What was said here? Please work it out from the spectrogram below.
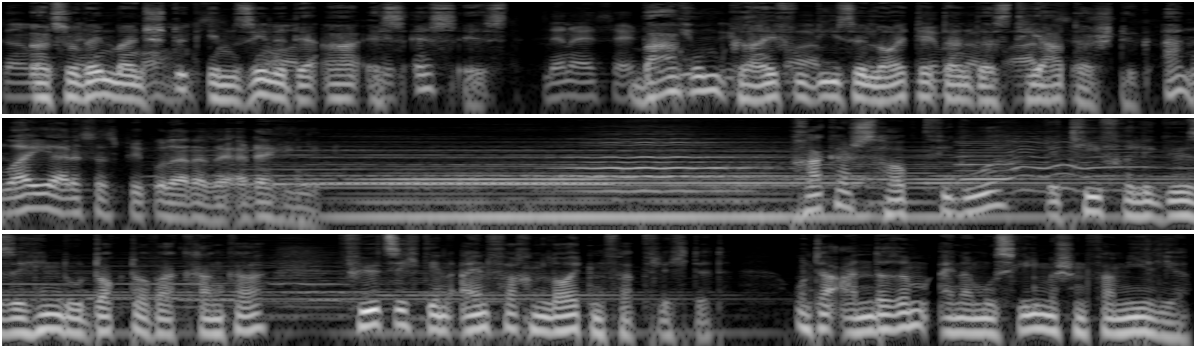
also wenn mein Stück im Sinne der ASS ist, warum greifen diese Leute dann das Theaterstück an? Prakashs Hauptfigur, der tiefreligiöse Hindu Dr. Vakanka, fühlt sich den einfachen Leuten verpflichtet, unter anderem einer muslimischen Familie.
